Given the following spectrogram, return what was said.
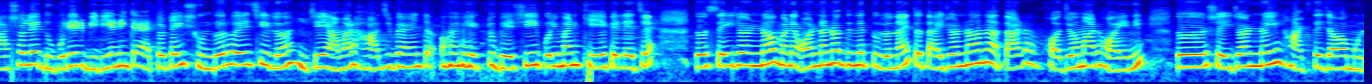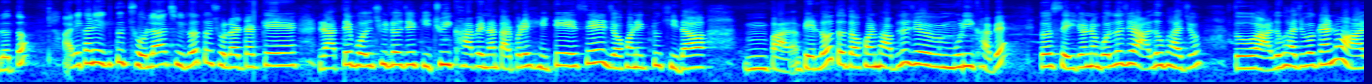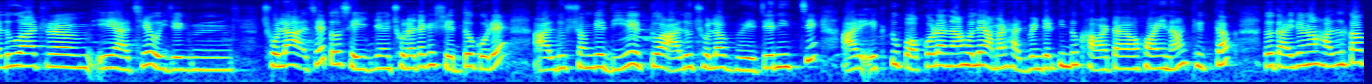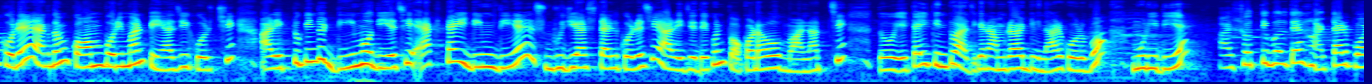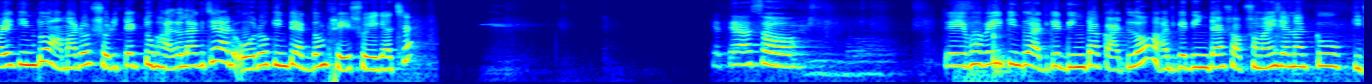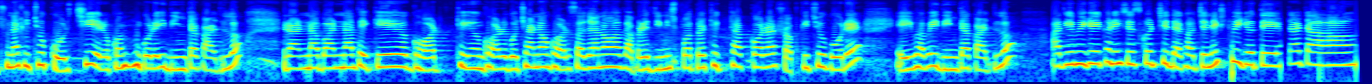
আসলে দুপুরের বিরিয়ানিটা এতটাই সুন্দর হয়েছিল যে আমার হাজব্যান্ড একটু বেশি পরিমাণ খেয়ে ফেলেছে। তো সেই জন্য মানে অন্যান্য দিনের তুলনায়, তো তাই জন্য না, তার হজম আর হয়নি। তো সেই জন্যই হাঁটতে যাওয়া মূলত। আর এখানে একটু ছোলা ছিল, তো ছোলাটাকে রাতে বলছিল যে কিছুই খাবে না। তারপরে হেঁটে এসে যখন একটু খিদা পেল, তো তখন ভাবলো যে মুড়ি খাবে। তো সেই জন্য বলল যে আলু ভাজো। তো আলু ভাজবো কেন? আলু আর, এ আছে, ওই যে ছোলা আছে, তো সেই ছোলাটাকে সেদ্ধ করে আলুর সঙ্গে দিয়ে একটু আলু ছোলা ভেজে নিচ্ছি। আর একটু পকোড়া না হলে আমার হাজব্যান্ডের কিন্তু খাওয়াটা হয় না ঠিকঠাক। তো তাই জন্য হালকা করে একদম কম পরিমাণ পেঁয়াজি করছি। আর একটু কিন্তু ডিমও দিয়েছি একটাই ডিম দিয়ে ভুজিয়া স্টাইল করেছি। আর এই যে দেখুন পকোড়াও বানাচ্ছি। তো এটাই কিন্তু আজকের আমরা ডিনার করব মুড়ি দিয়ে। আর সত্যি বলতে হাঁটার পরে কিন্তু আমারও শরীরটা একটু ভালো লাগছে আর ওরও কিন্তু একদম ফ্রেশ হয়ে গেছে। খেতে আসো। তো এইভাবেই কিন্তু আজকের দিনটা কাটলো। আজকের দিনটা সব সময় যেন একটু কিছু না কিছু করছি, এরকম করেই দিনটা কাটলো। রান্না বান্না থেকে ঘর ঘর গোছানো, ঘর সাজানো, তারপরে জিনিসপত্র ঠিকঠাক করা সব কিছু করে এইভাবেই দিনটা কাটলো। আজকে ভিডিও এখানেই শেষ করছি, দেখা হচ্ছে নেক্সট ভিডিওতে টাটা!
